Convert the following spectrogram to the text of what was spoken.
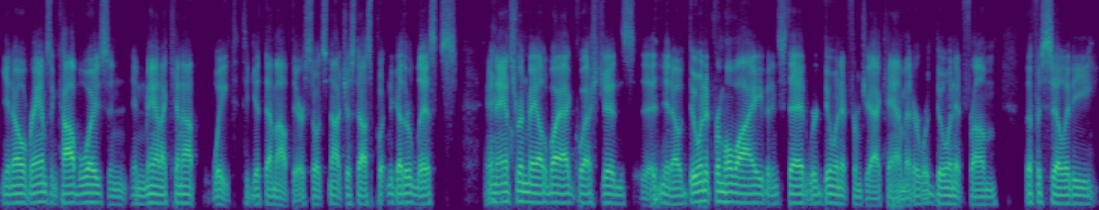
you know, Rams and Cowboys. And, and man, I cannot wait to get them out there. So it's not just us putting together lists and answering mailbag questions, and, you know, doing it from Hawaii, but instead we're doing it from Jack Hammett or we're doing it from the facility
